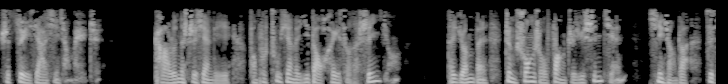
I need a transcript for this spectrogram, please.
是最佳欣赏位置。卡伦的视线里仿佛出现了一道黑色的身影。他原本正双手放置于身前，欣赏着自己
